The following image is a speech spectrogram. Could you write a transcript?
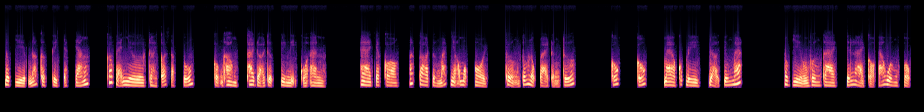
Lục Diệp nó cực kỳ chắc chắn, có vẻ như trời có sập xuống, cũng không thay đổi được suy nghĩ của anh. Hai cha con mắt to trừng mắt nhỏ một hồi, thượng tuấn lục bại trận trước. Cút, cút, mau cút đi, đợi chứng mắt. Lục diện vươn tay chính lại cổ áo quân phục.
